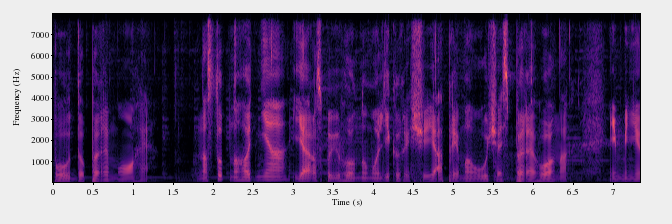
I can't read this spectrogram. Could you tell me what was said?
був до перемоги. Наступного дня я розповів головному лікарю, що я приймав участь в перегонах, і мені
